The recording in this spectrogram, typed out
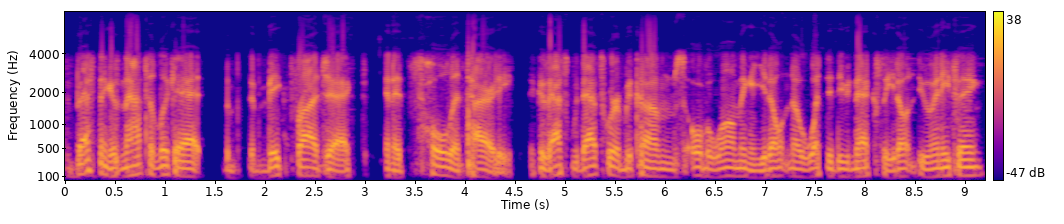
the best thing is not to look at the, the big project in its whole entirety because that's that's where it becomes overwhelming and you don't know what to do next, so you don't do anything.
